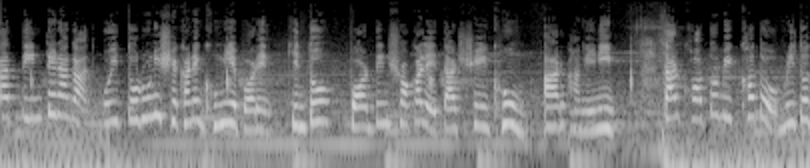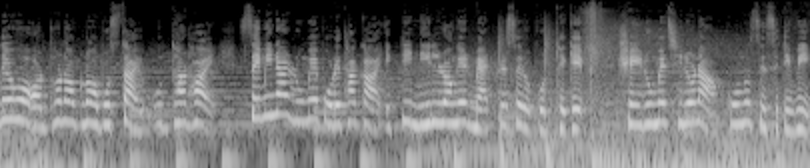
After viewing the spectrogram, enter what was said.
রাত তিনটে নাগাদ ওই তরুণী সেখানে ঘুমিয়ে পড়েন, কিন্তু পরদিন সকালে তার সেই ঘুম আর ভাঙেনি। তার ক্ষত বিক্ষত মৃতদেহ অর্ধনগ্ন অবস্থায় উদ্ধার হয় সেমিনার রুমে পড়ে থাকা একটি নীল রঙের ম্যাট্রেসের ওপর থেকে। সেই রুমে ছিল না কোনো সিসিটিভি।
